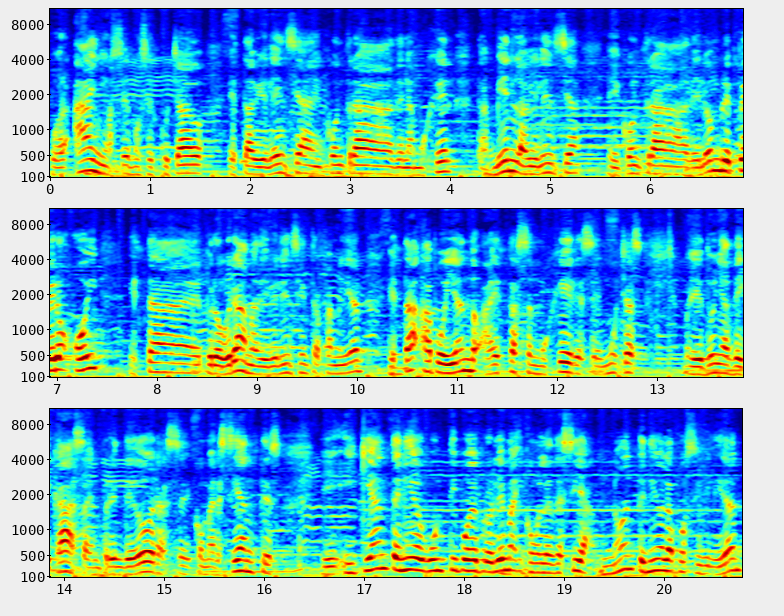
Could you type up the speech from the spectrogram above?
por años hemos escuchado esta violencia en contra de la mujer, también la violencia en contra del hombre, pero hoy este programa de violencia intrafamiliar está apoyando a estas mujeres, eh, muchas eh, dueñas de casa, emprendedoras, comerciantes, y que han tenido algún tipo de problema y como les decía, no han tenido la posibilidad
